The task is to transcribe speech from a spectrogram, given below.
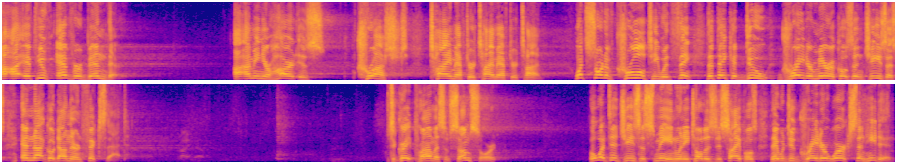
If you've ever been there, I mean, your heart is crushed time after time after time. What sort of cruelty would think that they could do greater miracles than Jesus and not go down there and fix that? It's a great promise of some sort. But what did Jesus mean when he told his disciples they would do greater works than he did?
